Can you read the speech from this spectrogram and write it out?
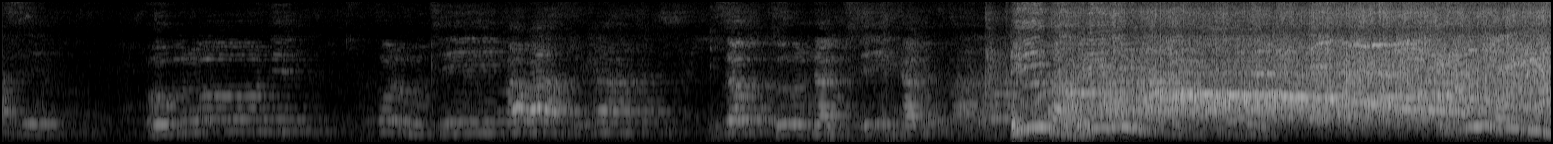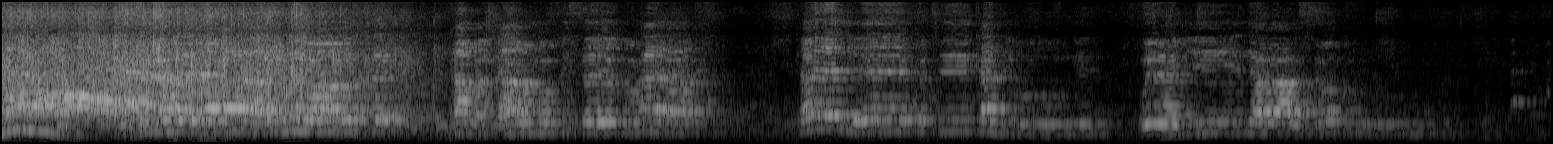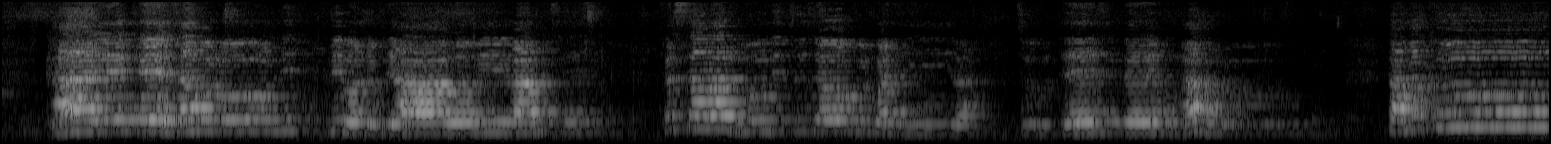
bigutatse uburundi uri umutima wa afurika zo gutunda gushika gupfa Ririmba, ririmba, ririmba. karire keza burundi bibondo byabo bibarutse twese abarundi tuzokurwanira tuguteze imbere mu mahoro amakuru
